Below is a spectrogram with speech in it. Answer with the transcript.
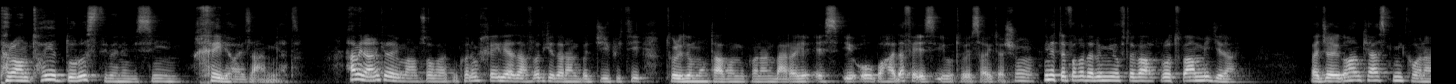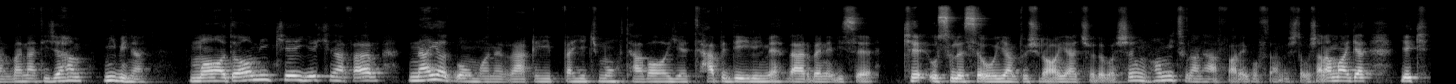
prompt های درستی بنویسیم خیلی حائز اهمیت. همین الان که داریم با هم صحبت می‌کنیم خیلی از افرادی که دارن با GPT تولید محتوا می‌کنن برای SEO با هدف SEO توی سایتشون این اتفاق داره میفته و رتبه هم می‌گیرن. و جایگاه هم کسب می‌کنن و نتیجه هم می‌بینن. مادامی که یک نفر نیاد به عنوان رقیب و یک محتوای تبدیل محور بنویسه که اصول سئویی هم توش رعایت شده باشه اونها می‌تونن حرف برای گفتن داشته باشن. اما اگر یک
